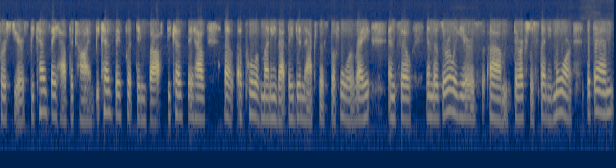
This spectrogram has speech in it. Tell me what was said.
first years because they have the time, because they've put things off, because they have a, a pool of money that they didn't access before, right? And so in those early years, um, they're actually spending more. But then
